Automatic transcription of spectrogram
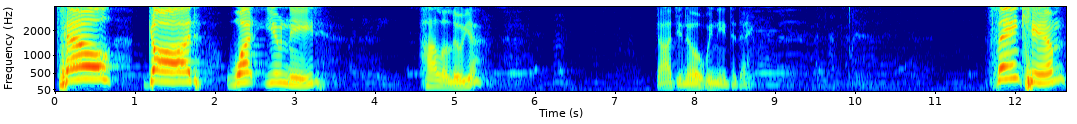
Tell God what you need. Hallelujah. God, you know what we need today. Thank Him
